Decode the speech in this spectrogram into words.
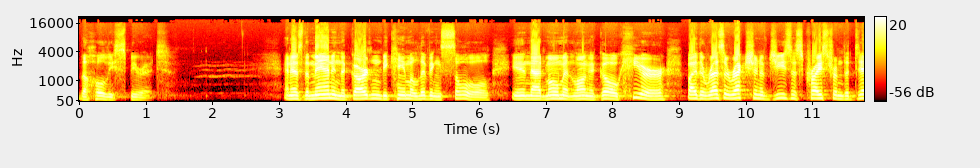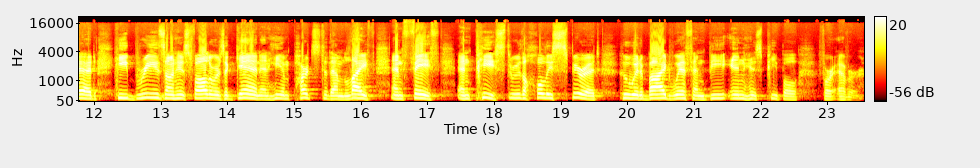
the Holy Spirit. And as the man in the garden became a living soul in that moment long ago, here, by the resurrection of Jesus Christ from the dead, he breathes on his followers again and he imparts to them life and faith and peace through the Holy Spirit who would abide with and be in his people forever.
